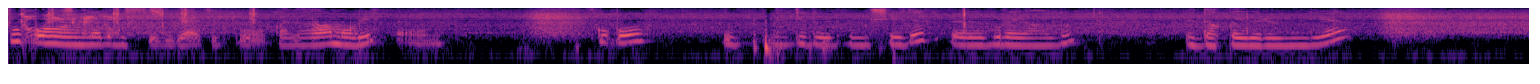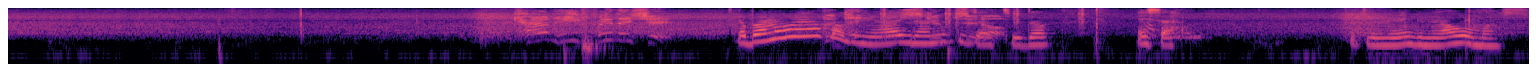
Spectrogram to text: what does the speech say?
Futbol oyunları bir sürü gelecek bu kanala mobil. Ee, futbol ilgi duyduğum bir şeydir. Ee, buraya aldım. E, dakikayı verelim diye. Ya ben oraya yapmadım ya. İlanı düzeltiyordu. Neyse. Kötü gününe günah olmaz.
